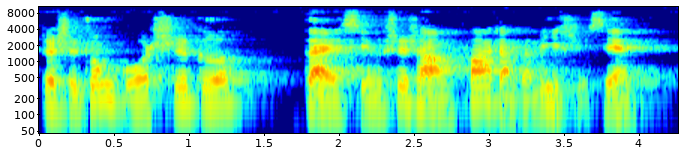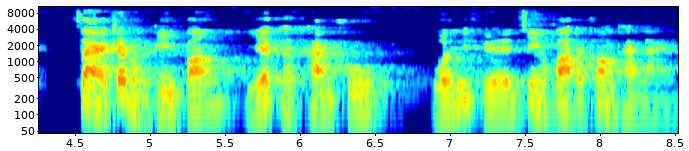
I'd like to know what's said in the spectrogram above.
这是中国诗歌在形式上发展的历史线。在这种地方，也可看出文学进化的状态来。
